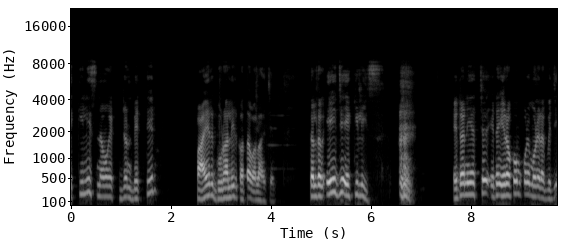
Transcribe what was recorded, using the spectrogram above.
একিলিস নামক একজন ব্যক্তির পায়ের গোড়ালির কথা বলা হয়েছে। তাহলে দেখো, এই যে একিলিস, এটা নিয়ে হচ্ছে, এটা এরকম করে মনে রাখবে যে,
